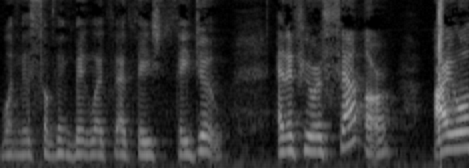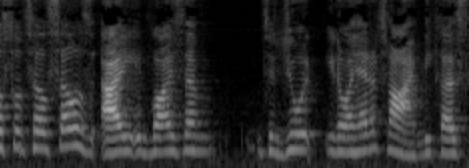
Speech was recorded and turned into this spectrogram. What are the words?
when there's something big like that, they they do. And if you're a seller, I also tell sellers, I advise them to do it, you know, ahead of time because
